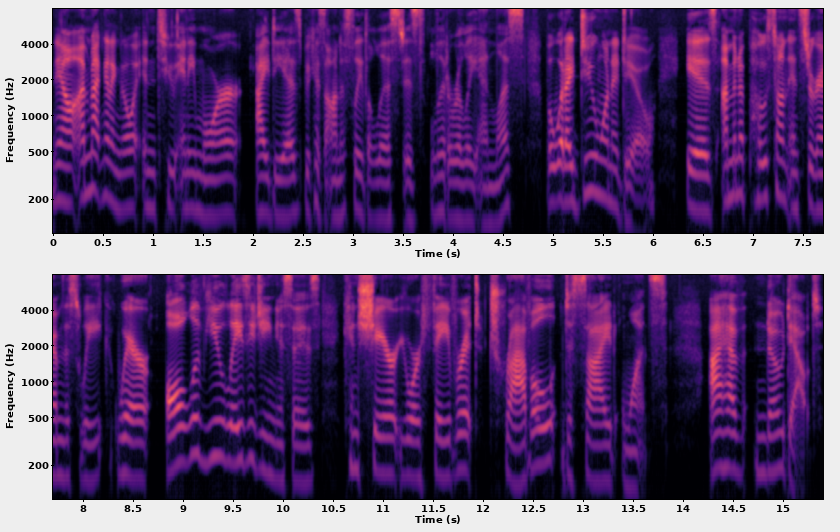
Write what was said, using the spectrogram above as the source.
Now, I'm not going to go into any more ideas because honestly, the list is literally endless. But what I do want to do is I'm going to post on Instagram this week where all of you lazy geniuses can share your favorite travel decide once. I have no doubt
